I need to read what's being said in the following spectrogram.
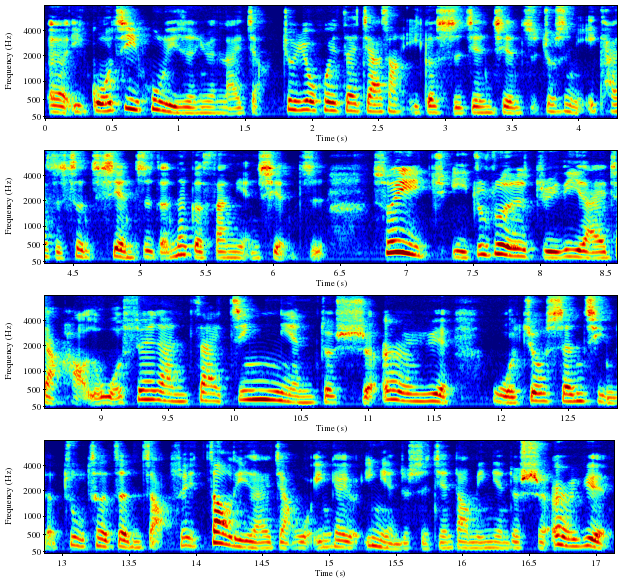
呃，以国际护理人员来讲，就又会再加上一个时间限制，就是你一开始设限制的那个三年限制。所以以猪猪的举例来讲好了，我虽然在今年的十二月我就申请了注册证照，所以照理来讲，我应该有一年的时间到明年的十二月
